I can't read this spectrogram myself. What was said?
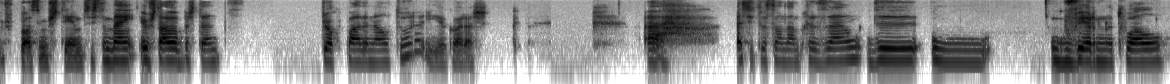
os próximos tempos. Isso também eu estava bastante preocupada na altura e agora acho que ah, a situação dá-me razão de o, o governo atual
